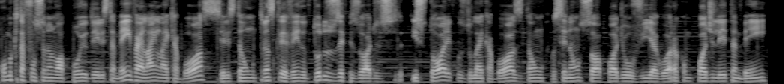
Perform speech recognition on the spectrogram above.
como que está funcionando o apoio deles também, vai lá em Like a Boss. Eles estão transcrevendo todos os episódios históricos do Like a Boss, então você não só pode ouvir agora, como pode ler também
